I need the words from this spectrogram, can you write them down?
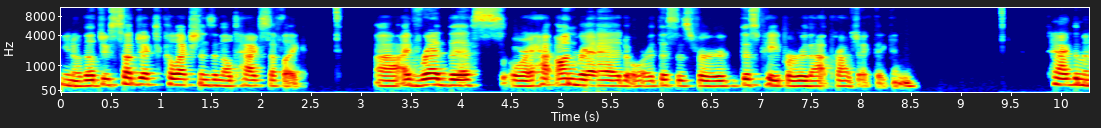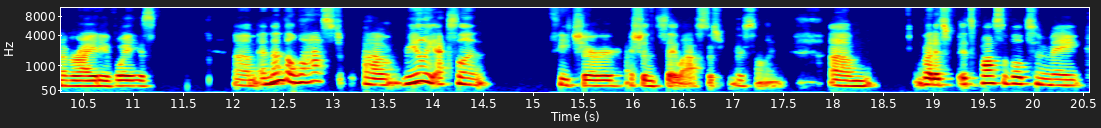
you know, they'll do subject collections and they'll tag stuff like, uh, I've read this or I have unread or this is for this paper or that project. They can tag them in a variety of ways. Um, and then the last uh, really excellent feature, I shouldn't say last, there's, there's something, um, but it's, it's possible to make,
